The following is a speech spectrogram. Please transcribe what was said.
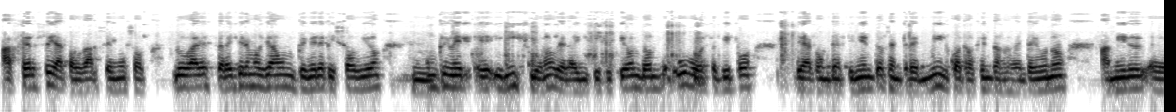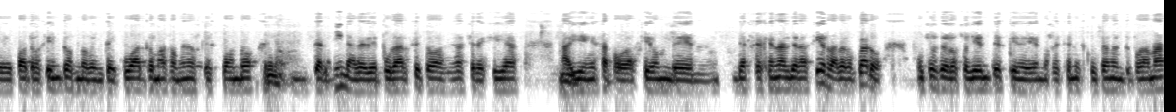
hacerse y a colgarse en esos lugares, pero ahí tenemos ya un primer episodio, mm. un primer eh, inicio ¿no? de la Inquisición donde hubo este tipo de acontecimientos entre 1491 a 1494 más o menos, que es cuando termina de depurarse todas esas herejías ahí en esa población de, de Regional de la Sierra. Pero claro, muchos de los oyentes que nos estén escuchando en tu programa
